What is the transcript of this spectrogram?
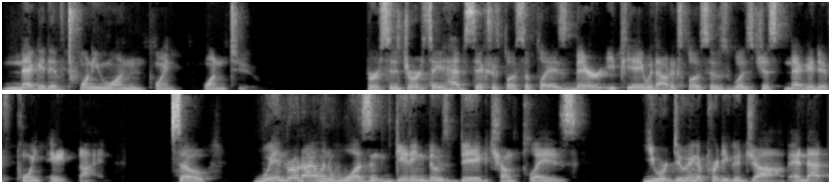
negative 21.12 versus Georgia State had six explosive plays. Their EPA without explosives was just negative 0.89. So when Rhode Island wasn't getting those big chunk plays, you were doing a pretty good job. And that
